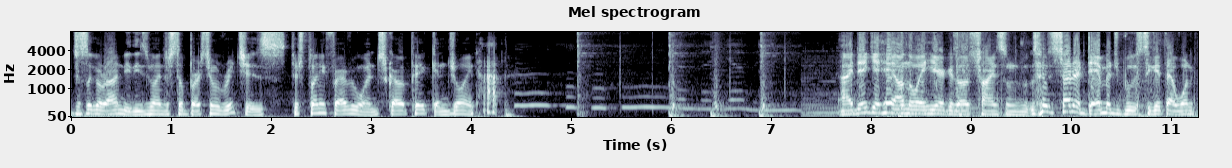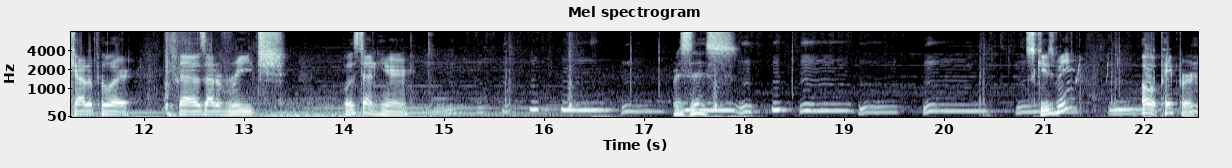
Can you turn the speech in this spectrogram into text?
just look around you. These men are still bursting with riches. There's plenty for everyone. Just grab a pick and join. Ha. I did get hit on the way here because I was trying some trying a damage boost to get that one caterpillar that was out of reach. What's down here? What is this? Excuse me? Oh, paper.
